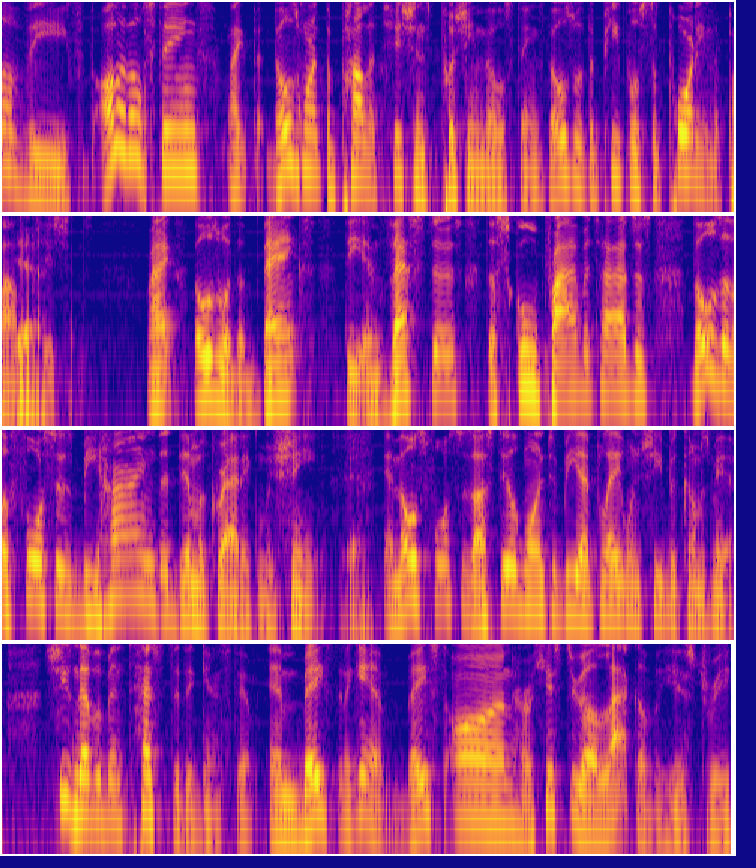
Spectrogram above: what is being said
of the all of those things like th- those weren't the politicians pushing those things. Those were the people supporting the politicians. Right? Those were the banks, the investors, the school privatizers. Those are the forces behind the democratic machine. And those forces are still going to be at play when she becomes mayor. She's never been tested against them. And based and again, based on her history or lack of a history,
